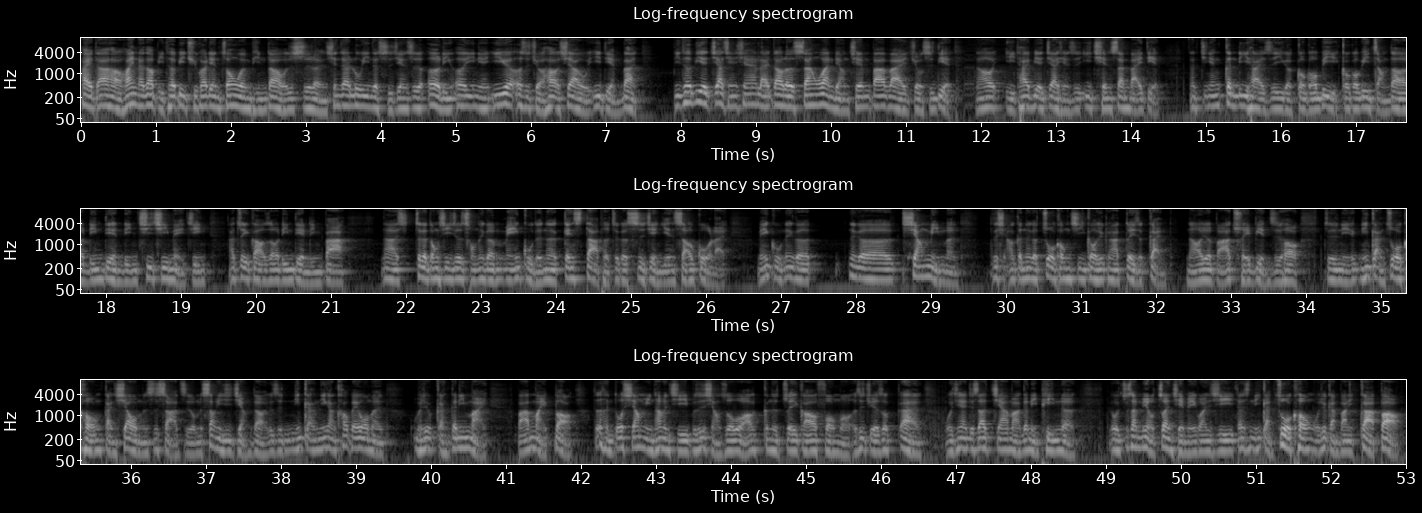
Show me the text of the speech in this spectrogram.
嗨，大家好，欢迎来到比特币区块链中文频道，我是诗人。现在录音的时间是二零二一年一月二十九号下午一点半。比特币的价钱现在来到了三万两千八百九十点，然后以太币的价钱是一千三百点。那今天更厉害的是一个狗狗币，狗狗币涨到零点零七七美金，它最高的时候零点零八。那这个东西就是从那个美股的那 GameStop 这个事件延烧过来，美股那个那个乡民们。就想要跟那个做空机构就跟他对着干，然后就把他锤扁之后，就是你你敢做空，敢笑我们是傻子。我们上一集讲到，就是你敢你敢靠背我们，我们就敢跟你买，把它买爆。这很多乡民他们其实不是想说我要跟着追高疯魔，而是觉得说，干，我现在就是要加码跟你拼了。我就算没有赚钱没关系，但是你敢做空，我就敢把你尬爆。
